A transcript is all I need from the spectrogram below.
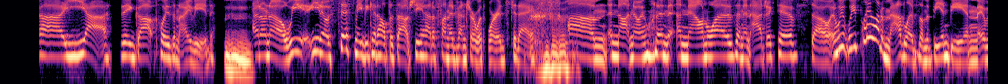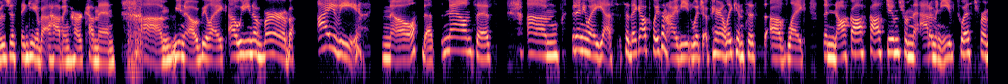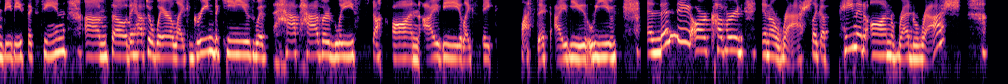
Uh, yeah, they got poison ivied. Mhm. I don't know. We, you know, sis maybe could help us out. She had a fun adventure with words today, um, and not knowing what a, a noun was and an adjective. So, and we we play a lot of Mad Libs on the B and B, and it was just thinking about having her come in. Um, you know, be like, oh, we need a verb. Ivy. No, that's a noun, sis. Um, but anyway, yes. So they got poison ivied, which apparently consists of like the knockoff costumes from the Adam and Eve twist from BB16. Um, so they have to wear like green bikinis with haphazardly stuck on ivy, like fake plastic ivy leaves. And then they are covered in a rash, like a painted on red rash.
